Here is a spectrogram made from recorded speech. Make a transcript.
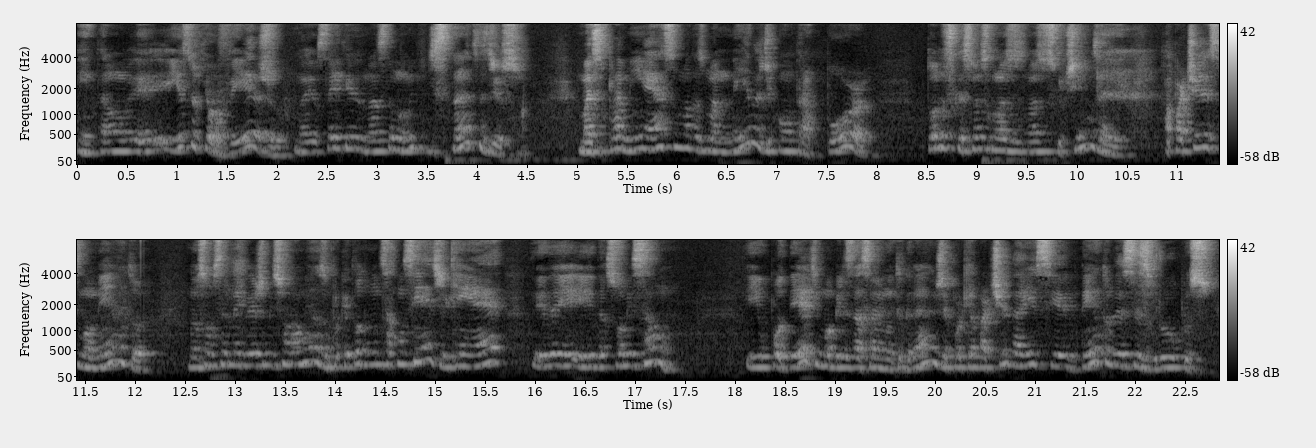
Então, é isso que eu vejo, né, eu sei que nós estamos muito distantes disso, mas para mim essa é uma das maneiras de contrapor todas as questões que nós, nós discutimos aí. A partir desse momento, nós vamos ser uma igreja missional mesmo, porque todo mundo está consciente de quem é e, e, e, da sua missão. E o poder de mobilização é muito grande, porque a partir daí, se dentro desses grupos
